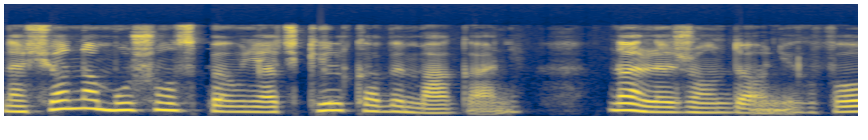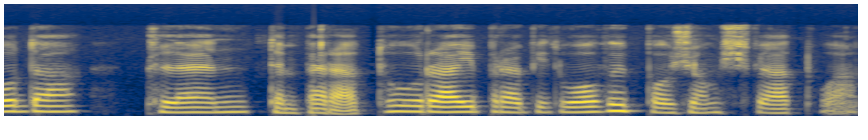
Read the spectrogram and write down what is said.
nasiona muszą spełniać kilka wymagań. Należą do nich woda, tlen, temperatura i prawidłowy poziom światła.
